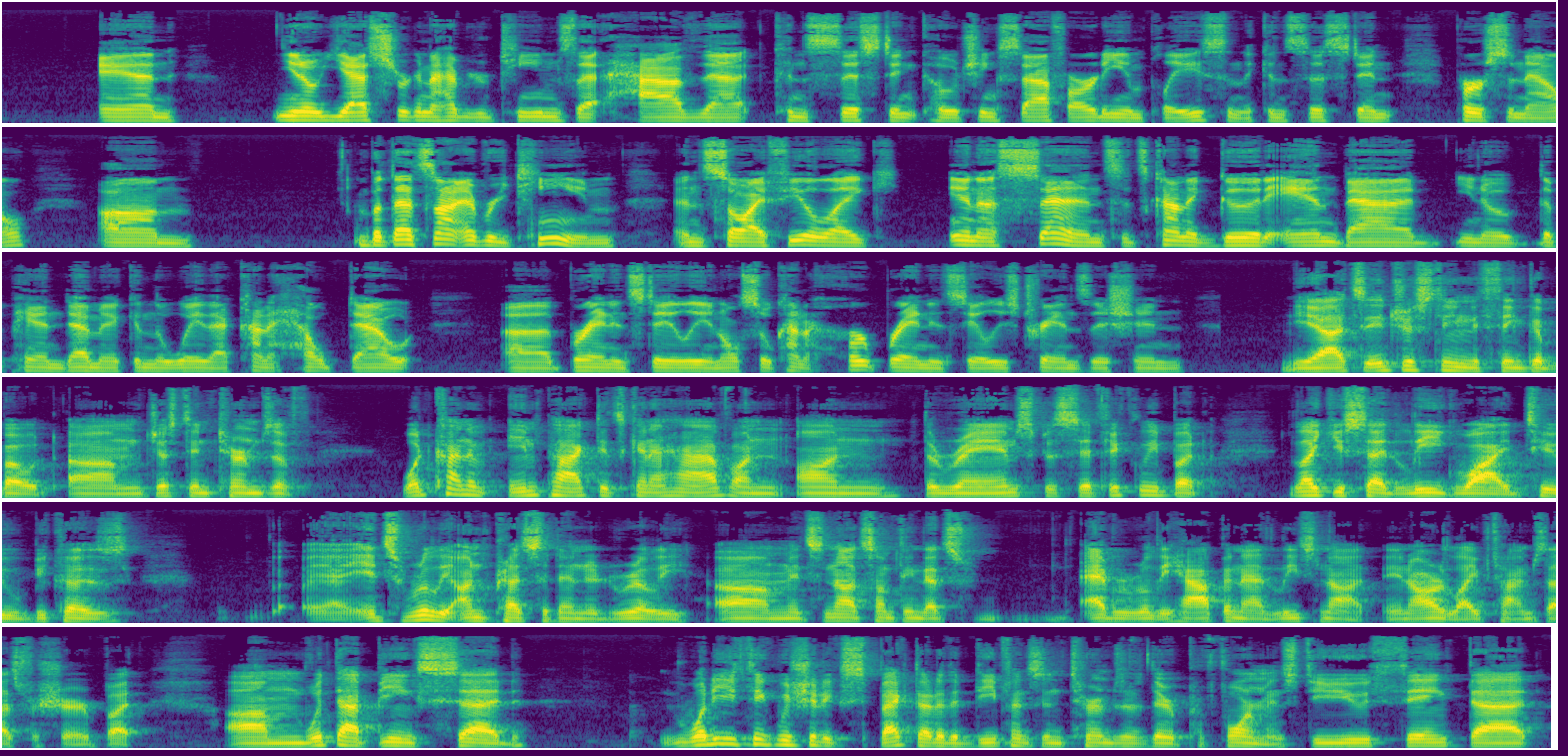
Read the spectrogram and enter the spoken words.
And you know, yes, you're going to have your teams that have that consistent coaching staff already in place and the consistent personnel. Um, but that's not every team. And so I feel like, in a sense, it's kind of good and bad, you know, the pandemic and the way that kind of helped out uh, Brandon Staley and also kind of hurt Brandon Staley's transition. Yeah, it's interesting to think about um, just in terms of what kind of impact it's going to have on on the Rams specifically, but like you said, league wide too, because it's really unprecedented. Really, um, it's not something that's ever really happened, at least not in our lifetimes, that's for sure. But um, with that being said, what do you think we should expect out of the defense in terms of their performance? Do you think that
